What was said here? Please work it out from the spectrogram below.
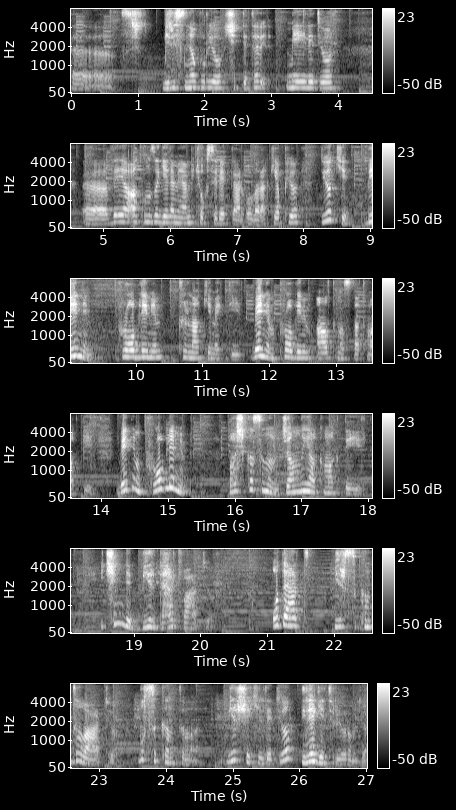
e, birisine vuruyor, şiddete meyil ediyor e, veya aklımıza gelemeyen birçok sebepler olarak yapıyor. Diyor ki benim problemim tırnak yemek değil. Benim problemim altını ıslatmak değil. Benim problemim başkasının canını yakmak değil. İçimde bir dert var diyor. O dert bir sıkıntı var diyor. Bu sıkıntımı bir şekilde diyor dile getiriyorum diyor.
